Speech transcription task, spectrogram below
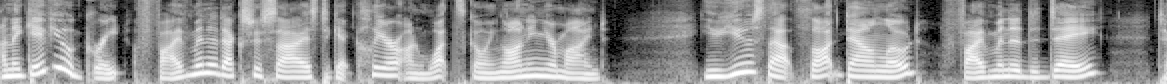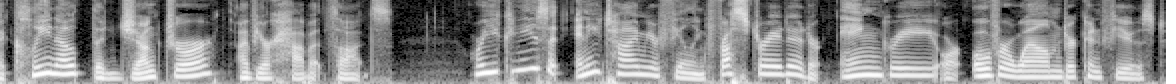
and I gave you a great five minute exercise to get clear on what's going on in your mind. You use that thought download, five minutes a day, to clean out the junk drawer of your habit thoughts. Or you can use it anytime you're feeling frustrated or angry or overwhelmed or confused.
